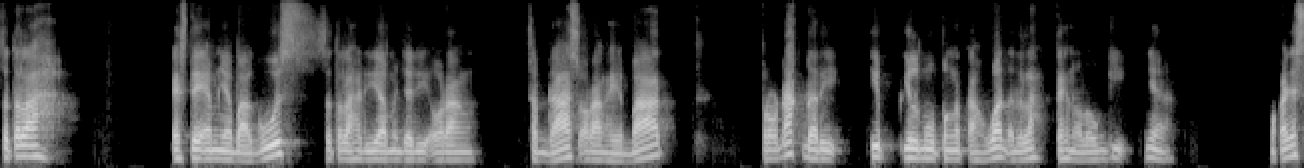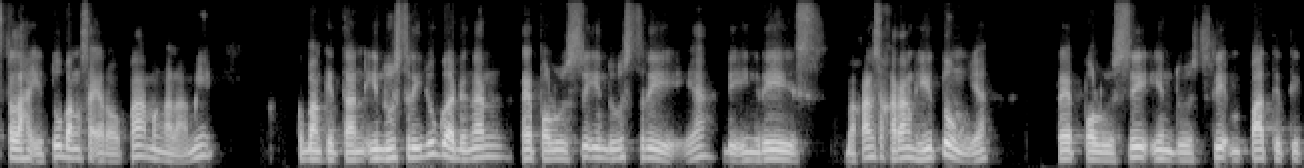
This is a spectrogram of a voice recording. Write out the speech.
Setelah SDM-nya bagus, setelah dia menjadi orang cerdas, orang hebat, produk dari ilmu pengetahuan adalah teknologinya. Makanya setelah itu bangsa Eropa mengalami kebangkitan industri juga dengan revolusi industri ya di Inggris. Bahkan sekarang dihitung ya, revolusi industri 4.0.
